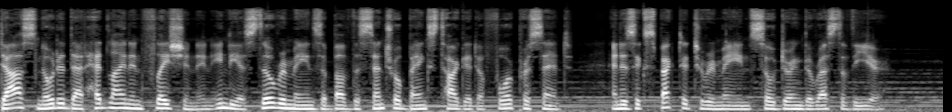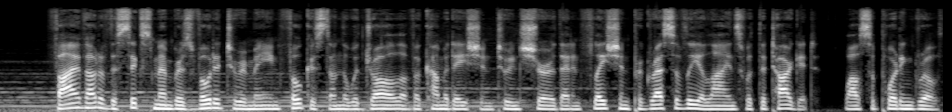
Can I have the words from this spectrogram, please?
Das noted that headline inflation in India still remains above the central bank's target of 4% and is expected to remain so during the rest of the year. Five out of the six members voted to remain focused on the withdrawal of accommodation to ensure that inflation progressively aligns with the target, while supporting growth,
